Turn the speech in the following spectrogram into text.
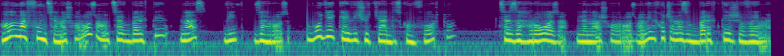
Головна функція нашого розуму це вберегти нас від загрози. Будь-яке відчуття дискомфорту це загроза для нашого розуму. Він хоче нас вберегти живими.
